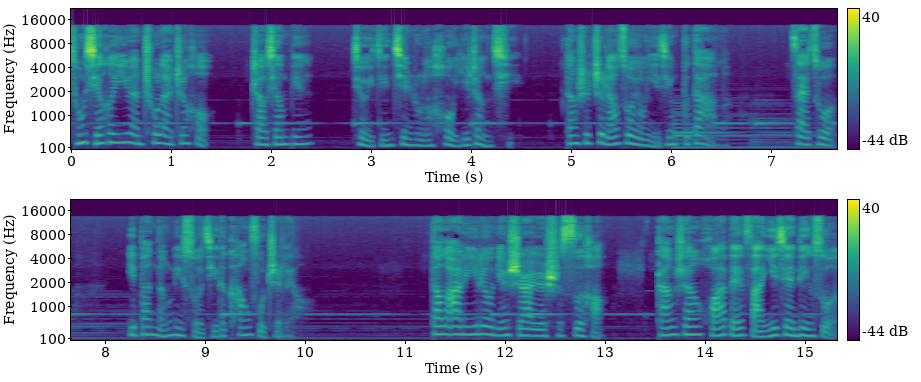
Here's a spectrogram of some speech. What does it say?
从协和医院出来之后，赵香兵就已经进入了后遗症期，当时治疗作用已经不大了，在做一般能力所及的康复治疗。”到了二零一六年十二月十四号，唐山华北法医鉴定所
